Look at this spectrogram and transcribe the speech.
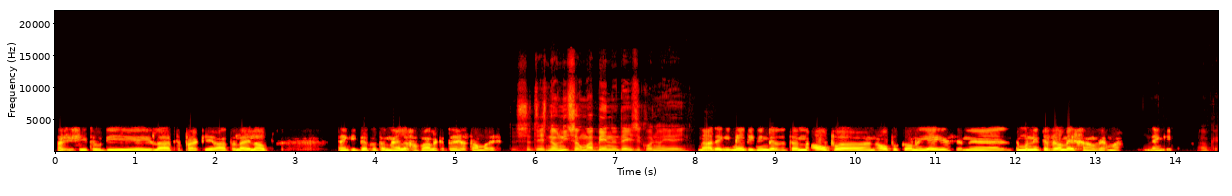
Als je ziet hoe die de laatste paar keer atelier loopt, denk ik dat het een hele gevaarlijke tegenstander is. Dus het is nog niet zomaar binnen deze Cornelier? Nou, denk ik niet. Ik denk dat het een open, een open Cornelier is en uh, er moet niet te veel misgaan, zeg maar, denk ik. Oké,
